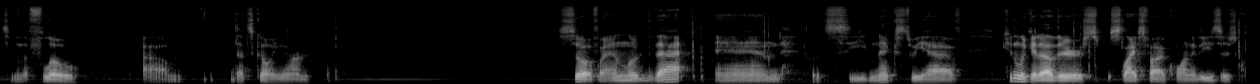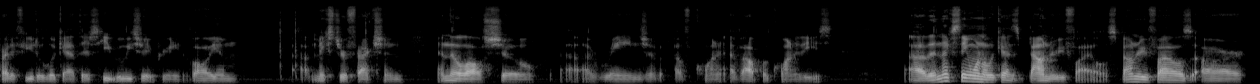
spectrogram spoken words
some of the flow um, that's going on. So if I unload that and let's see next we have you can look at other slice file quantities there's quite a few to look at there's heat release rate per unit volume uh, mixture fraction and they'll all show uh, a range of, of, of output quantities uh, the next thing I want to look at is boundary files boundary files are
